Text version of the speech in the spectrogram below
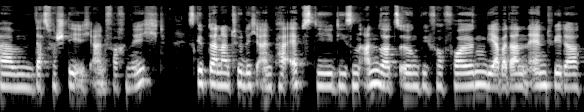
Ähm, das verstehe ich einfach nicht. Es gibt dann natürlich ein paar Apps, die diesen Ansatz irgendwie verfolgen, die aber dann entweder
